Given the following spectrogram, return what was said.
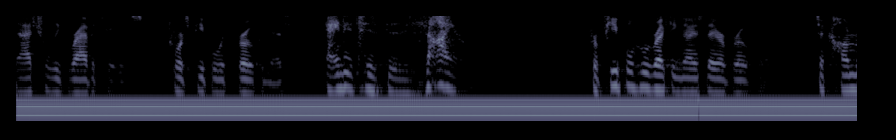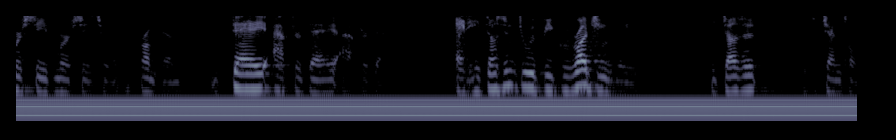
naturally gravitates towards people with brokenness, and it's his desire for people who recognize they are broken to come receive mercy to, from him day after day after day. And he doesn't do it begrudgingly, he does it with gentleness.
